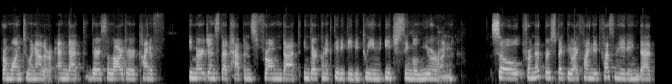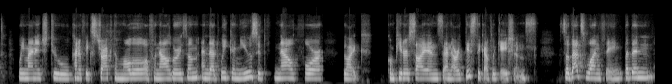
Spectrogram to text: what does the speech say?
from one to another and that there's a larger kind of emergence that happens from that interconnectivity between each single neuron. So, from that perspective, I find it fascinating that we managed to kind of extract a model of an algorithm and that we can use it now for like computer science and artistic applications. So, that's one thing. But then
